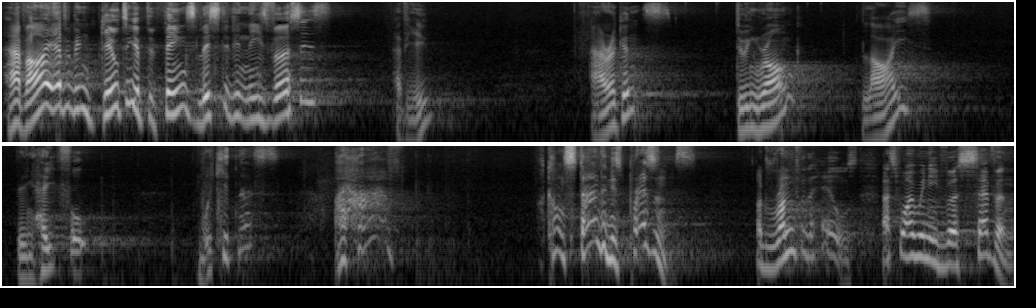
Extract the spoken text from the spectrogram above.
Have I ever been guilty of the things listed in these verses? Have you? Arrogance, doing wrong, lies, being hateful, wickedness? I have. I can't stand in his presence. I'd run for the hills. That's why we need verse 7.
